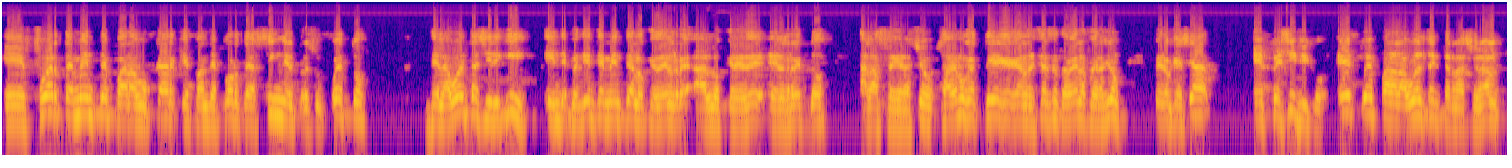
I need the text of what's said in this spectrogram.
eh, fuertemente para buscar que Pandeporte asigne el presupuesto de la Vuelta a Chiriquí, independientemente a lo que dé a lo que le dé el resto a la federación. Sabemos que tiene que canalizarse a través de la federación, pero que sea específico. Esto es para la Vuelta Internacional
